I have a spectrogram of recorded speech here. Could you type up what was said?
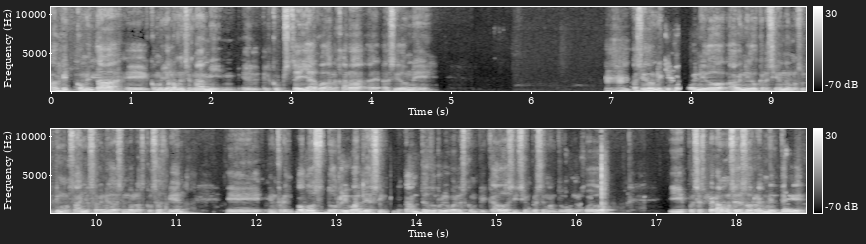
Aunque comentaba, eh, como ya lo mencionaba, mi, el, el coach Stella, Guadalajara eh, ha sido un, eh, ha sido un equipo que ha venido, ha venido creciendo en los últimos años, ha venido haciendo las cosas bien. enfrentó dos, dos rivales importantes, dos rivales complicados y siempre se mantuvo en el juego. Y pues esperamos eso, realmente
